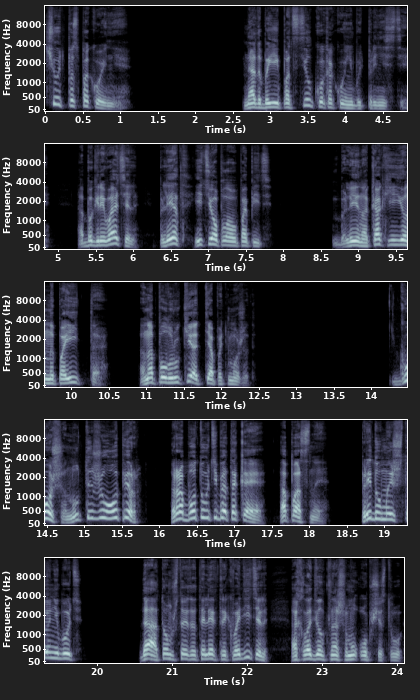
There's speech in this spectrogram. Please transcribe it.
«Чуть поспокойнее. Надо бы ей подстилку какую-нибудь принести. Обогреватель, плед и теплого попить. Блин, а как ее напоить-то? Она полруки оттяпать может». «Гоша, ну ты же опер! Работа у тебя такая, опасная!» Придумаешь что-нибудь. Да, о том, что этот электрик-водитель охладил к нашему обществу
